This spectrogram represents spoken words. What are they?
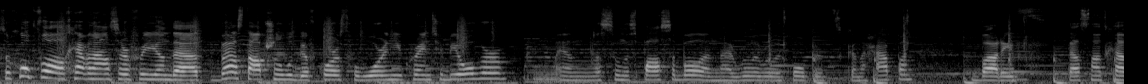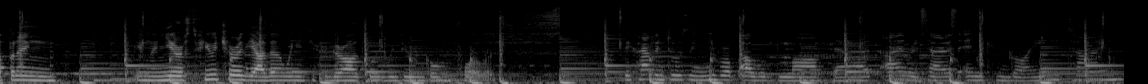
So hopefully I'll have an answer for you on that. The best option would be, of course, for war in Ukraine to be over mm, and as soon as possible. And I really, really hope it's gonna happen. But if that's not happening in the nearest future, yeah, then we need to figure out what we're doing going forward. You having tours in Europe, I would love that. I'm retired and can go anytime.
